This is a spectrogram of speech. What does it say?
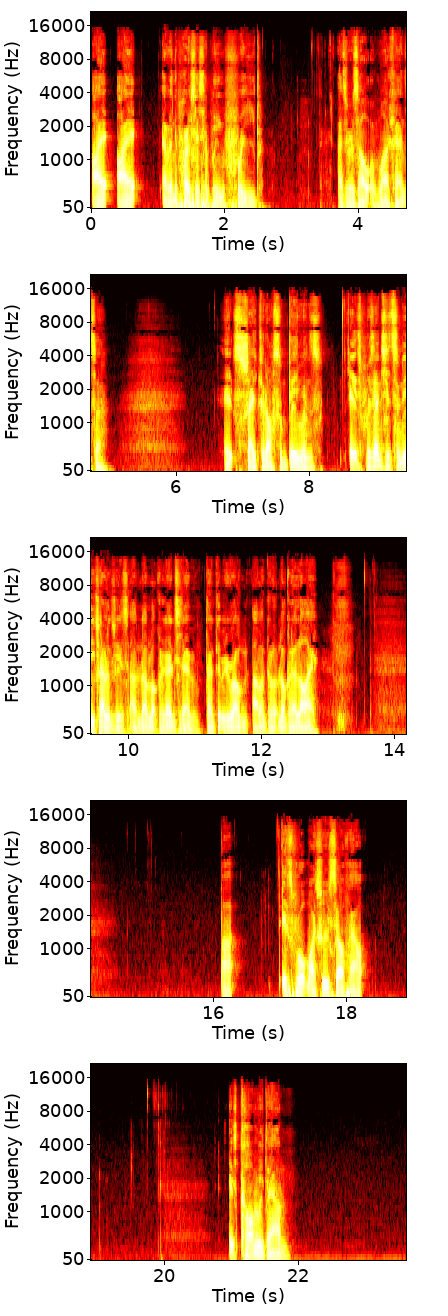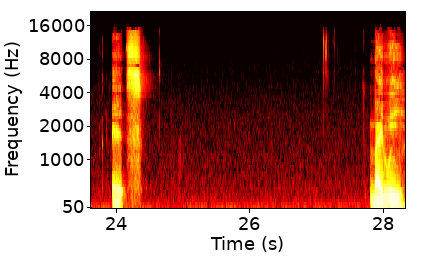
I, I am in the process of being freed as a result of my cancer. It's shaken off some demons it's presented some new challenges, and I'm not going to go into them. Don't get me wrong, I'm not going to lie. But it's brought my true self out. It's calmed me down. It's made me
